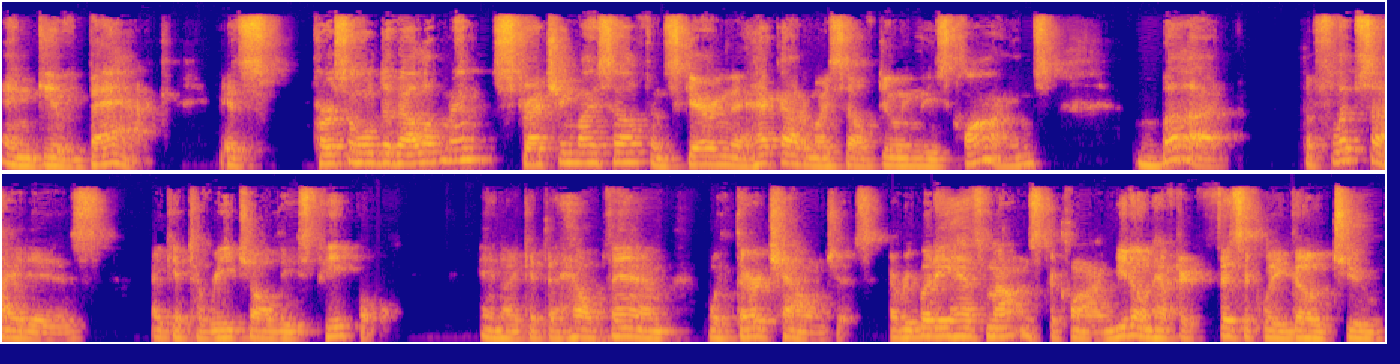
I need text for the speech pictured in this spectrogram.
and give back. It's personal development, stretching myself and scaring the heck out of myself doing these climbs. But the flip side is I get to reach all these people and I get to help them with their challenges. Everybody has mountains to climb. You don't have to physically go to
